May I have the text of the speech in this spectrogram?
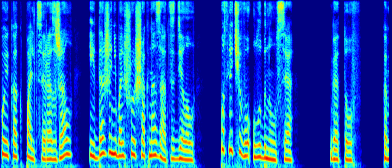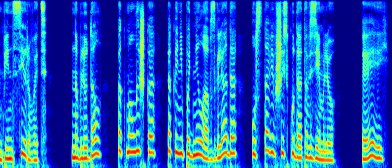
Кое-как пальцы разжал и даже небольшой шаг назад сделал, после чего улыбнулся. Готов компенсировать. Наблюдал, как малышка так и не подняла взгляда, уставившись куда-то в землю. «Эй!»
